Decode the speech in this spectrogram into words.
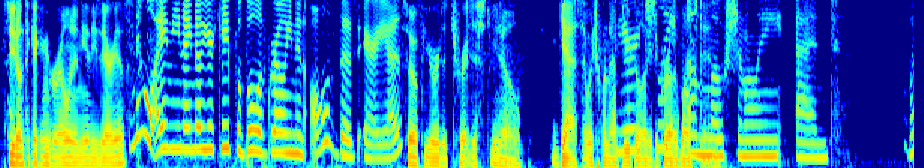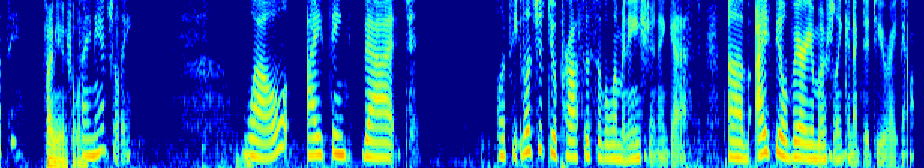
So, you don't think I can grow in any of these areas? No, I mean, I know you're capable of growing in all of those areas. So, if you were to tr- just, you know, guess at which one I have the ability to grow the most in Emotionally, and what's he? financially. financially? Well, I think that let's see. Let's just do a process of elimination. I guess um, I feel very emotionally connected to you right now,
